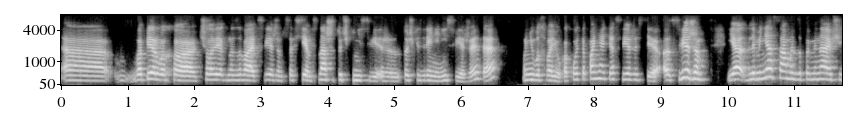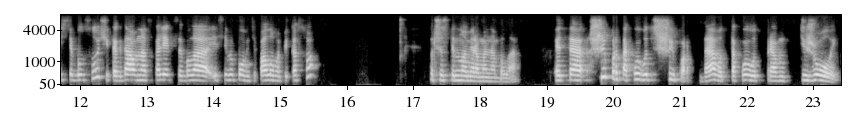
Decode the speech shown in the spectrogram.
во-первых, а, человек называет свежим совсем с нашей точки, не свеж... точки зрения не свежее, да? у него свое какое-то понятие о свежести. А свежим, я, для меня самый запоминающийся был случай, когда у нас коллекция была, если вы помните, Палома Пикассо, под шестым номером она была. Это шипр, такой вот шипр, да, вот такой вот прям тяжелый.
